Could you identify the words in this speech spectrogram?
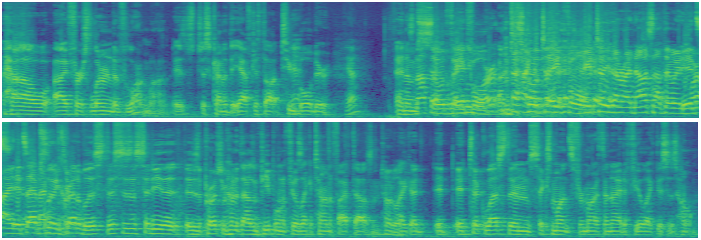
how I first learned of Longmont. Is just kind of the afterthought to Yeah. Boulder, Yeah. And I'm not so thankful. I'm so you- thankful. I can tell you that right now. It's not that way anymore. It's, it's I absolutely incredible. This this is a city that is approaching 100,000 people and it feels like a town of 5,000. Totally. Like I, it, it took less than six months for Martha and I to feel like this is home.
